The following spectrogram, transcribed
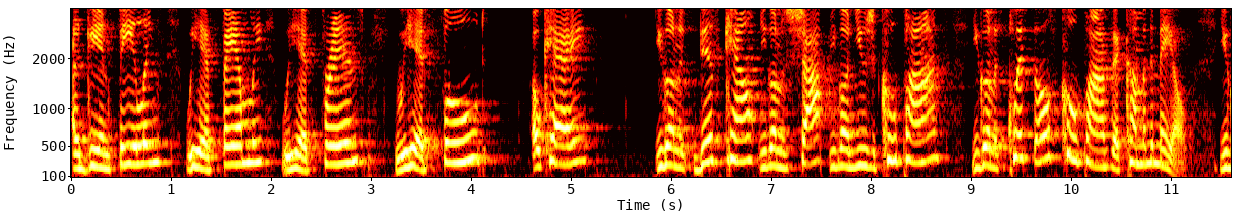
again, feelings. We had family, we had friends, we had food, okay? You're to discount, you're to shop, you're to use your coupons, you're to click those coupons that come in the mail. You're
